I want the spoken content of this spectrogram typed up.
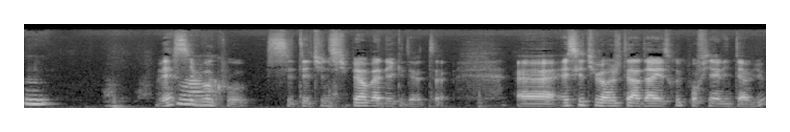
Mm. Merci beaucoup. C'était une superbe anecdote. Euh, est-ce que tu veux rajouter un dernier truc pour finir l'interview?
